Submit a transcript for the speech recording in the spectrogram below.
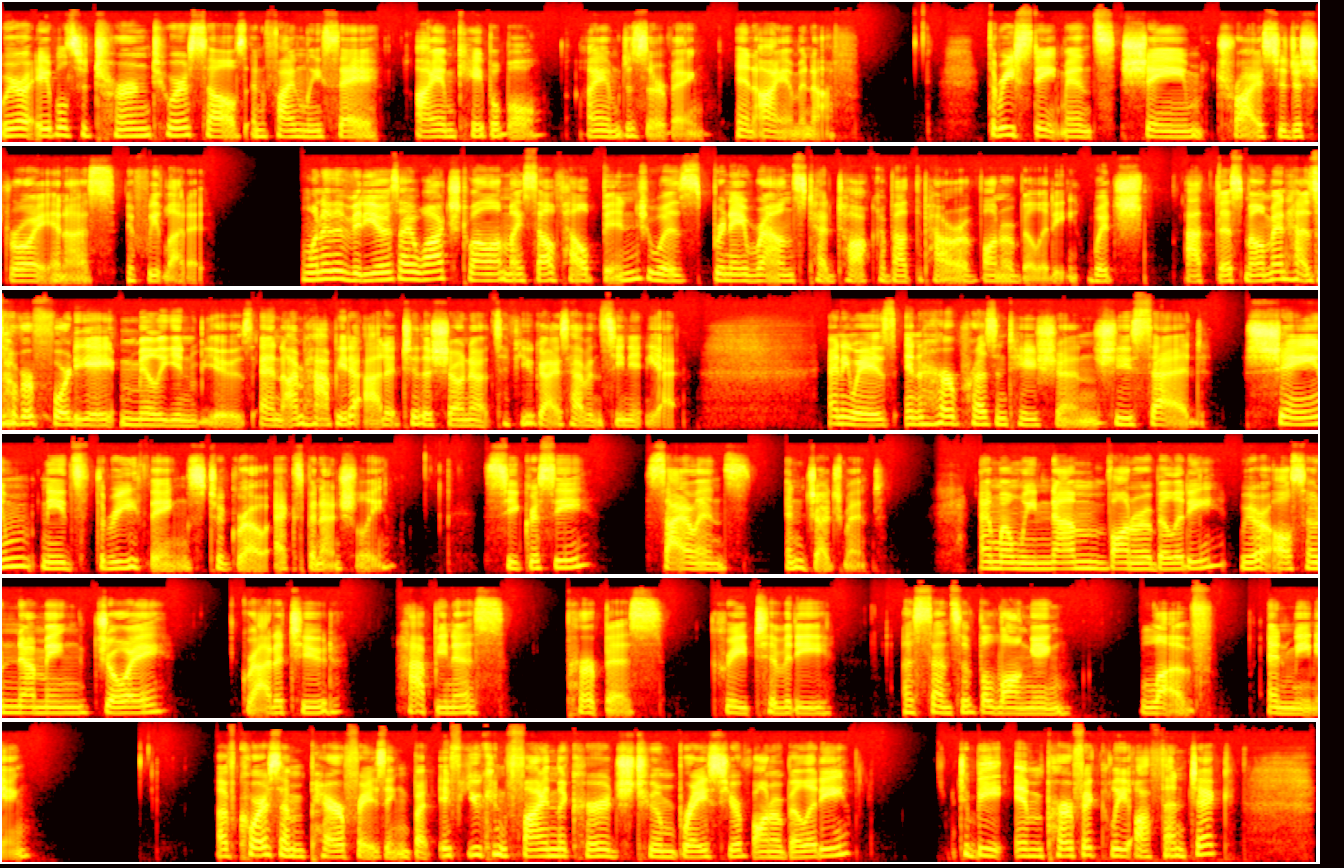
We are able to turn to ourselves and finally say, I am capable, I am deserving, and I am enough. Three statements shame tries to destroy in us if we let it. One of the videos I watched while on my self help binge was Brene Brown's TED Talk about the power of vulnerability, which at this moment has over 48 million views, and I'm happy to add it to the show notes if you guys haven't seen it yet. Anyways, in her presentation, she said, Shame needs three things to grow exponentially secrecy, silence, and judgment. And when we numb vulnerability, we are also numbing joy, gratitude, happiness, purpose, creativity, a sense of belonging, love and meaning. Of course, I'm paraphrasing, but if you can find the courage to embrace your vulnerability, to be imperfectly authentic,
